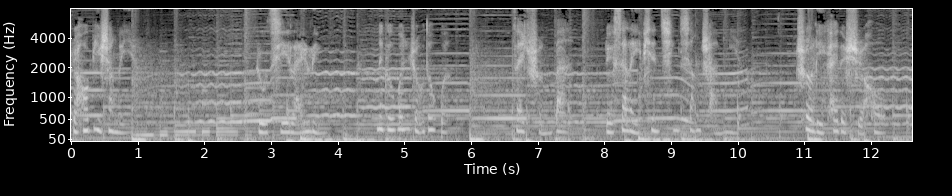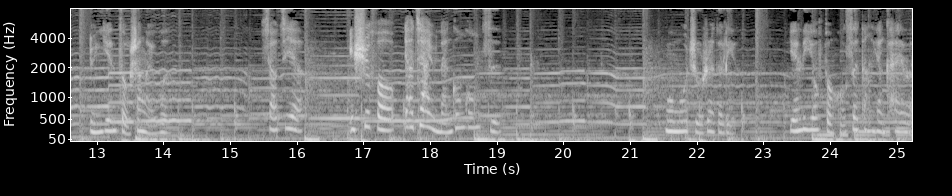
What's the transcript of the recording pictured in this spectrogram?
然后闭上了眼。如期来临，那个温柔的吻。在唇瓣留下了一片清香缠绵。彻离开的时候，云烟走上来问：“小姐，你是否要嫁与南宫公子？”摸摸灼热的脸，眼里有粉红色荡漾开了。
